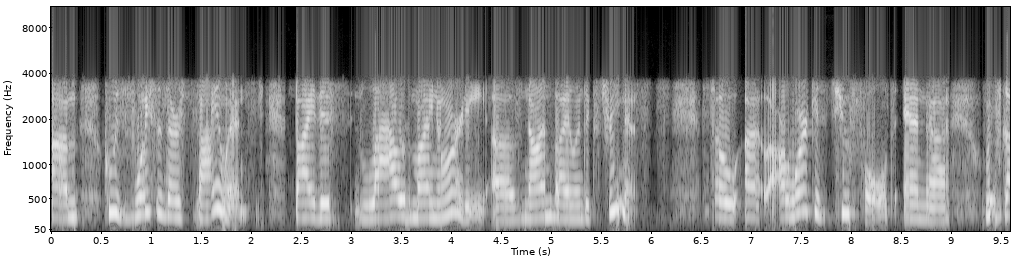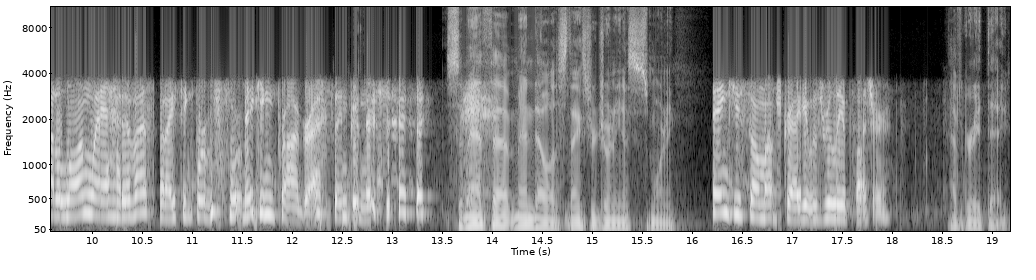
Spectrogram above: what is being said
um, whose voices are silenced by this loud minority of nonviolent extremists. So uh, our work is twofold, and uh, we've got a long way ahead of us, but I think we're we're making progress. Thank goodness. Samantha Mandeles, thanks for joining us this morning. Thank you so much, Greg. It was really a pleasure. Have a great day.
